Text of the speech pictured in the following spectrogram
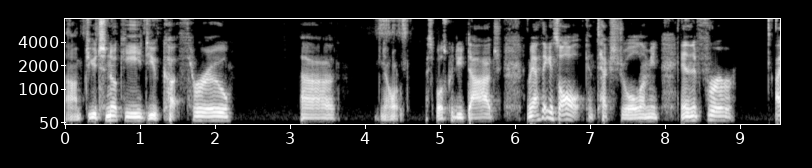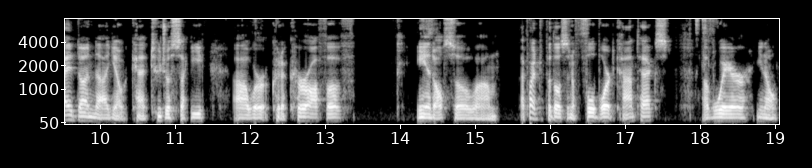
Um, do you tenuki? Do you cut through? Uh, you know, I suppose could you dodge? I mean, I think it's all contextual. I mean, and for I had done uh, you know kind of two joseki uh, where it could occur off of, and also um, I to put those in a full board context of where you know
